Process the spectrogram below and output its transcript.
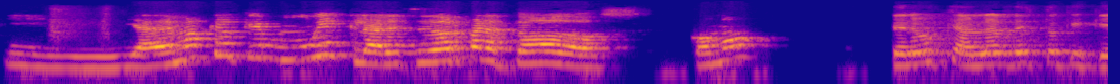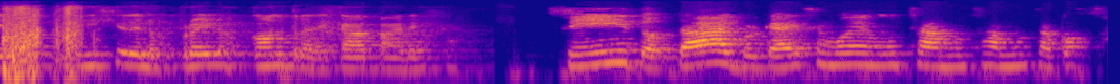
Y, además creo que es muy esclarecedor para todos. ¿Cómo? Tenemos que hablar de esto que quedó, dije, de los pros y los contras de cada pareja. Sí, total, porque ahí se mueve mucha, mucha, mucha cosa.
